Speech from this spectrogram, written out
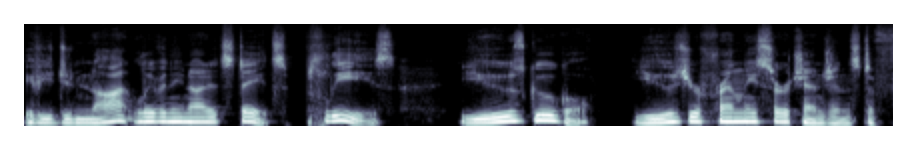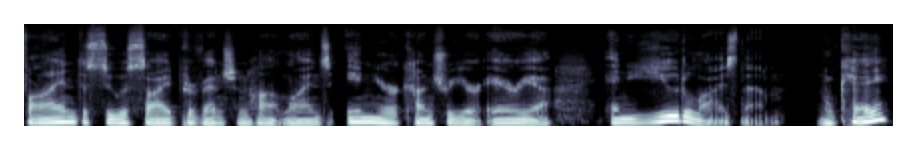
If you do not live in the United States, please use Google. Use your friendly search engines to find the suicide prevention hotlines in your country or area and utilize them. Okay?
